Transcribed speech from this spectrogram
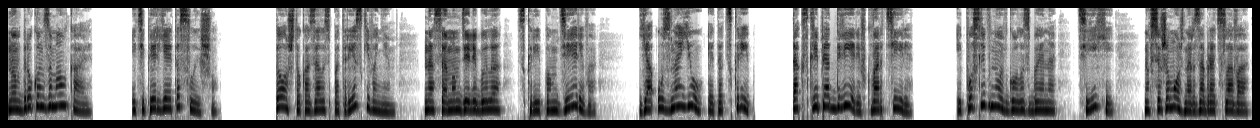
Но вдруг он замолкает. И теперь я это слышу. То, что казалось потрескиванием, на самом деле было скрипом дерева. Я узнаю этот скрип. Так скрипят двери в квартире. И после вновь голос Бена, тихий, но все же можно разобрать слова.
